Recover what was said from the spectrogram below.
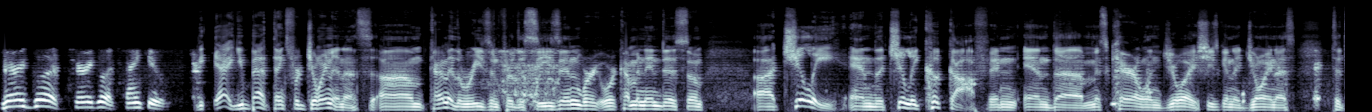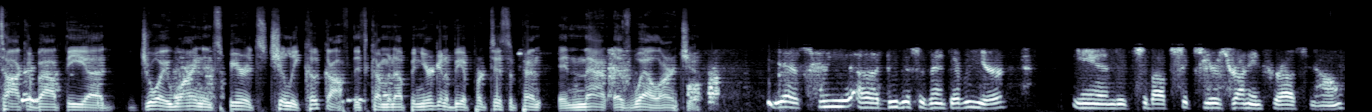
Very good. Very good. Thank you. Yeah, you bet. Thanks for joining us. Um, kind of the reason for the season. We're, we're coming into some uh, chili and the chili cook off. And, and uh, Miss Carolyn Joy, she's going to join us to talk about the uh, Joy Wine and Spirits chili cook off that's coming up. And you're going to be a participant in that as well, aren't you? Yes, we uh, do this event every year, and it's about six years running for us now.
